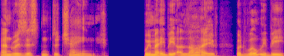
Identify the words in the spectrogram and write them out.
and resistant to change? We may be alive, but will we be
